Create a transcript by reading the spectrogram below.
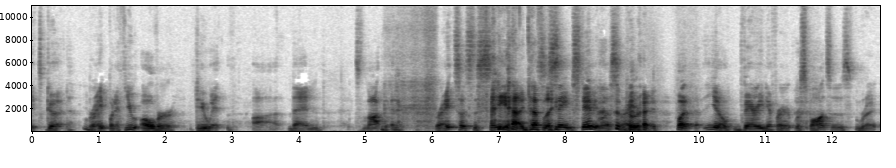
it's good, right? Right. But if you overdo it, uh, then it's not good, right? So it's the same, Yeah, definitely. same stimulus, right? right. But you know, very different responses Right.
